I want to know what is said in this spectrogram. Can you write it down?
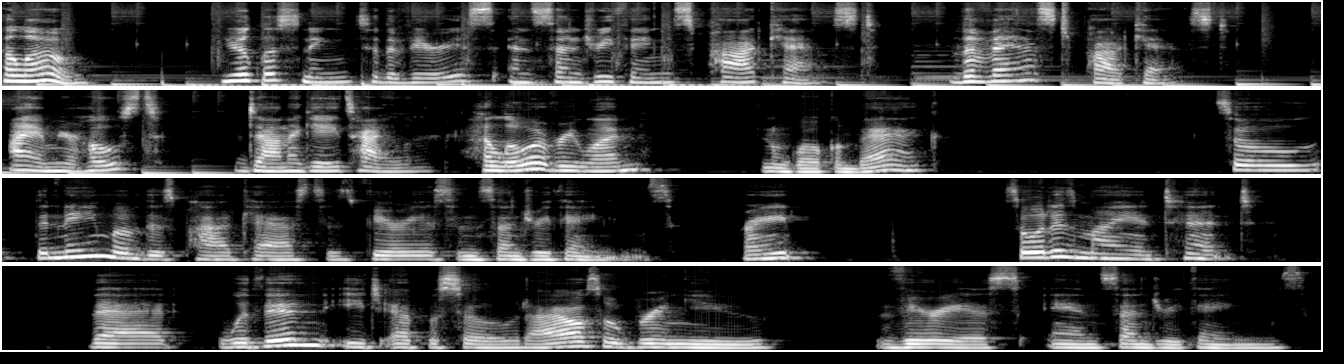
Hello. You're listening to the Various and Sundry Things podcast, the VAST podcast. I am your host, Donna Gay Tyler. Hello, everyone, and welcome back. So, the name of this podcast is Various and Sundry Things, right? So, it is my intent that within each episode, I also bring you various and sundry things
